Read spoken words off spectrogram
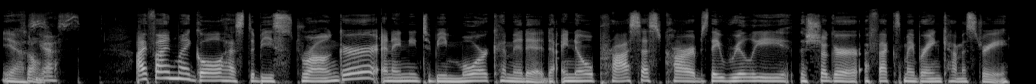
Yes. So, Yes. I find my goal has to be stronger and I need to be more committed. I know processed carbs, they really, the sugar affects my brain chemistry.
